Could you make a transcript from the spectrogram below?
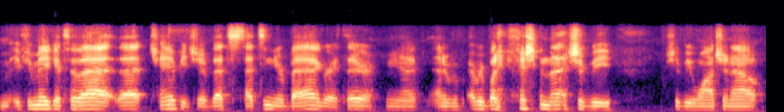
if you make it to that that championship, that's that's in your bag right there. You know, everybody fishing that should be should be watching out.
